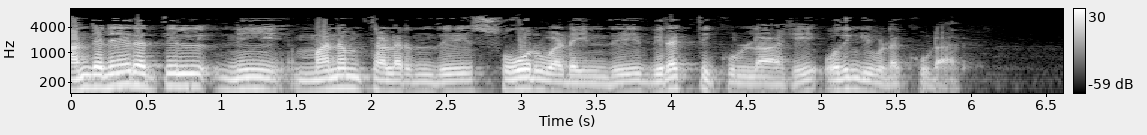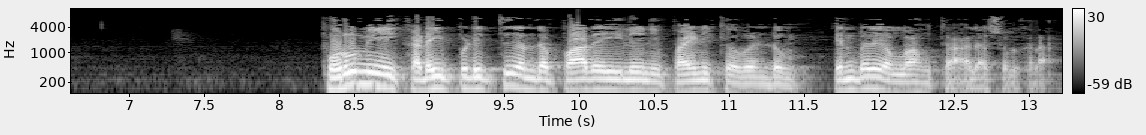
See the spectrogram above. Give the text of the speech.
அந்த நேரத்தில் நீ மனம் தளர்ந்து சோர்வடைந்து விரக்திக்குள்ளாகி ஒதுங்கிவிடக்கூடாது பொறுமையை கடைபிடித்து அந்த பாதையிலே நீ பயணிக்க வேண்டும் என்பதை அல்லாஹு தாலா சொல்கிறார்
